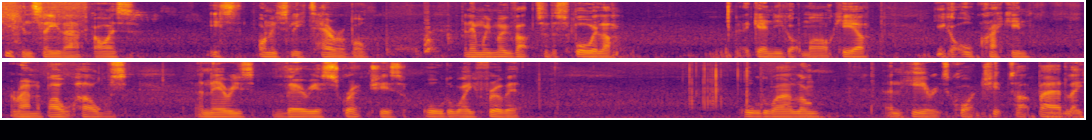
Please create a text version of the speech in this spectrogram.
You can see that guys. It's honestly terrible. And then we move up to the spoiler. Again you got a mark here. You got all cracking around the bolt holes. And there is various scratches all the way through it. All the way along and here it's quite chipped up badly.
